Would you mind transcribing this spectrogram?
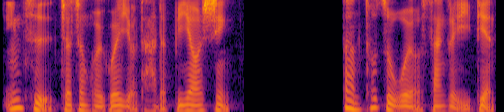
因此，校正回归有它的必要性。但兔子我有三个疑点，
